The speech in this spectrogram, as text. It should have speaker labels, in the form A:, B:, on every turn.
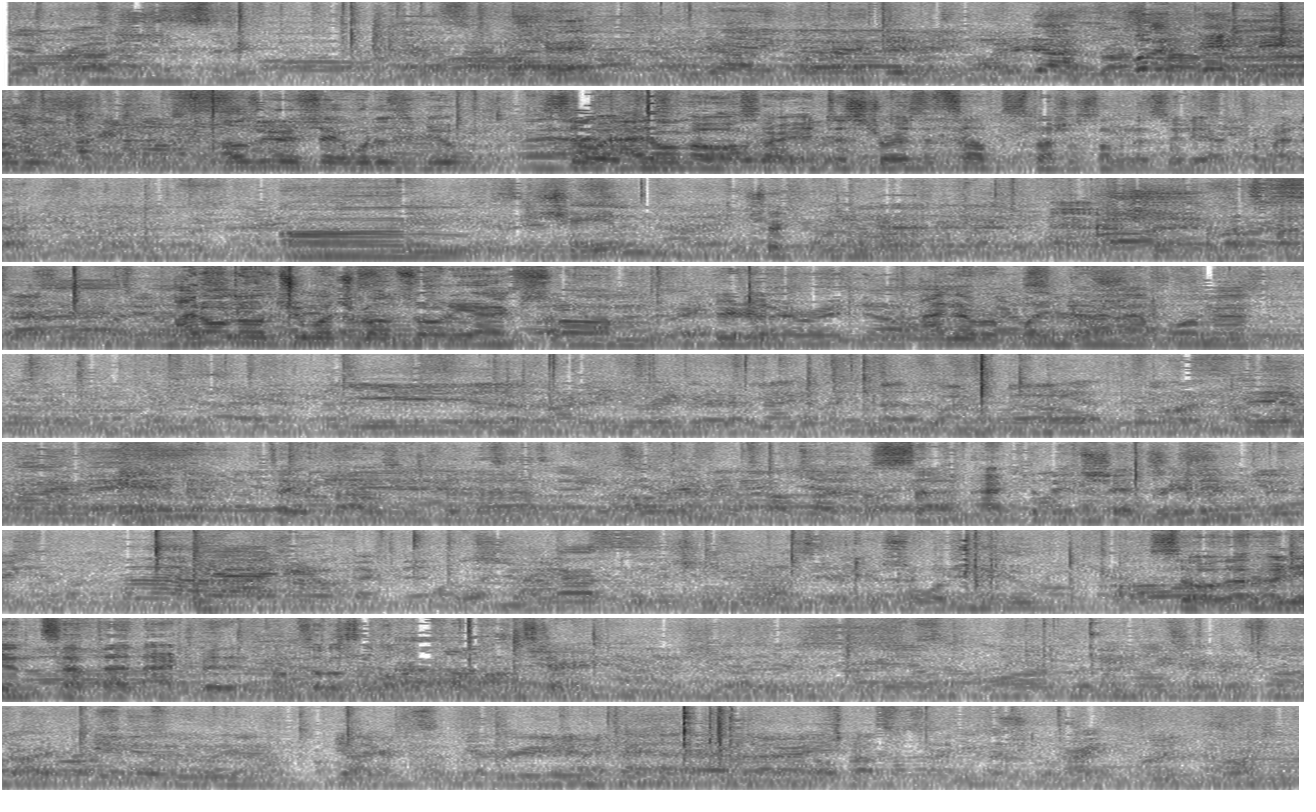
A: Yeah, Crush.
B: Okay. I was gonna say, what does it do?
A: So it
B: I don't.
A: know. sorry. It destroys itself to special summon a Zodiac from my deck.
B: Um, chain.
A: Sure. That's fine.
B: I don't know too much about Zodiac, so um,
A: You're good.
B: I never played during that format.
A: I'll take a thousand for that. Set, activate Shade Brigandine.
B: Okay, so what did you do?
A: So that I can set that and activate it. It comes out as a level 4 monster.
